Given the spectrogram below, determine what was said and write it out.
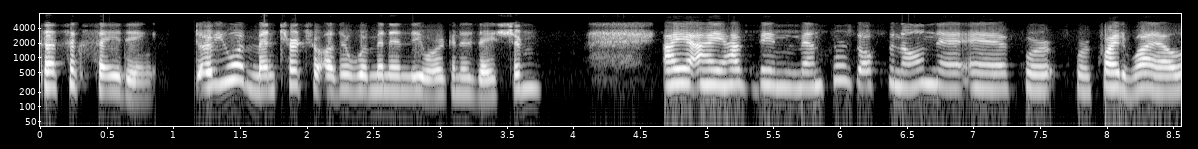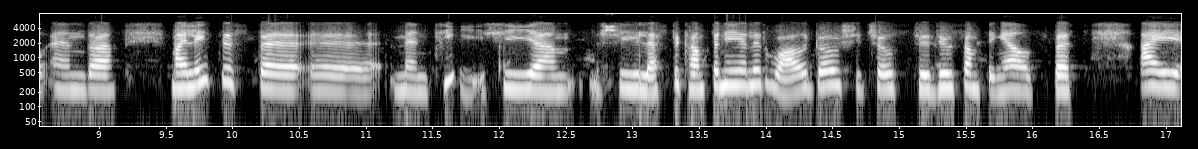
That's exciting. Are you a mentor to other women in the organization? I, I have been mentors off and on uh, uh, for for quite a while, and uh, my latest uh, uh, mentee, she um, she left the company a little while ago. She chose to do something else, but I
